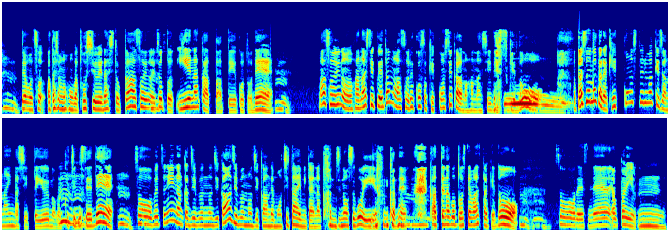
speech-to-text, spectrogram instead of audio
うん。でもそ、私の方が年上だしとか、そういうのでちょっと言えなかったっていうことで、うん。まあそういうのを話してくれたのはそれこそ結婚してからの話ですけど、私の中では結婚してるわけじゃないんだしっていうのが口癖で、うん。そう、別になんか自分の時間は自分の時間で持ちたいみたいな感じのすごいなんかね、うん勝手なことをしてましたけど、うんうん。そうですね。やっぱり、うん。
